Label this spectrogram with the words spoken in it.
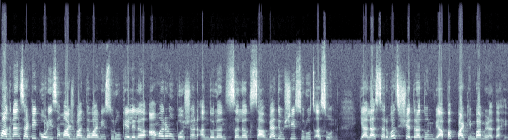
मागण्यांसाठी कोळी समाज बांधवांनी सुरू केलेलं आमरण उपोषण आंदोलन सलग सहाव्या दिवशी सुरूच असून याला सर्वच क्षेत्रातून व्यापक पाठिंबा मिळत आहे.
